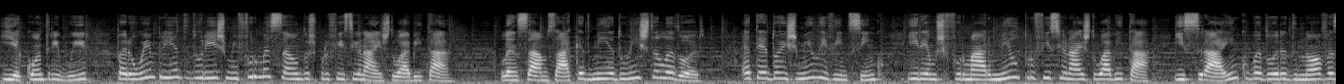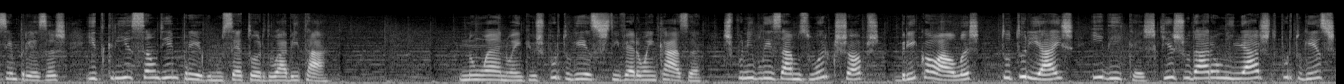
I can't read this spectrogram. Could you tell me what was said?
E a contribuir para o empreendedorismo e formação dos profissionais do Habitat. Lançamos a Academia do Instalador, até 2025, iremos formar mil profissionais do Habitat e será a incubadora de novas empresas e de criação de emprego no setor do Habitat. Num ano em que os portugueses estiveram em casa, disponibilizamos workshops, bricoaulas, tutoriais e dicas que ajudaram milhares de portugueses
